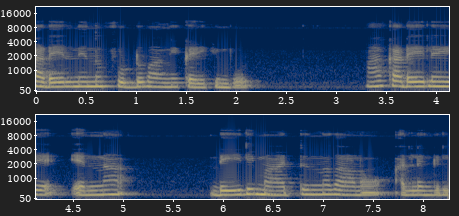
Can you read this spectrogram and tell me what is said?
കടയിൽ നിന്ന് ഫുഡ് വാങ്ങി കഴിക്കുമ്പോൾ ആ കടയിലെ എണ്ണ ഡെയിലി മാറ്റുന്നതാണോ അല്ലെങ്കിൽ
